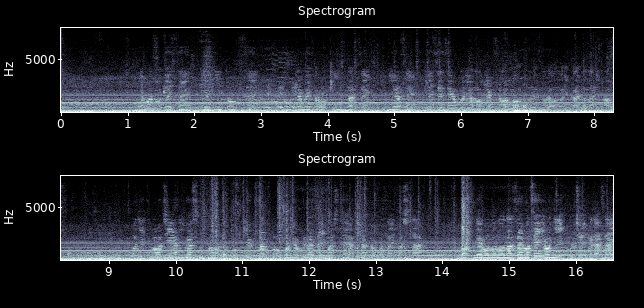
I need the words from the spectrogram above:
山手線、郵便東北線、東京メトロ銀座線、リア線、京成線をご利用のお客様もそれぞれお乗り換えとなります。本日も JR 東日本の特急スをご利用くださいましてありがとうございました。忘れ物のなさいませんようにご注意ください。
